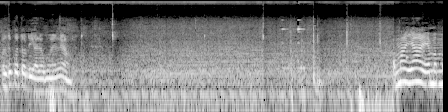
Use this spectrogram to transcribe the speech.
အဲ့ဒါကတော့တရားလုံးဝင်နေအောင် အမရတယ်မမ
